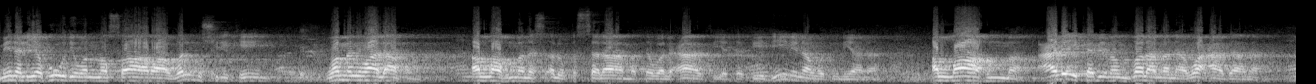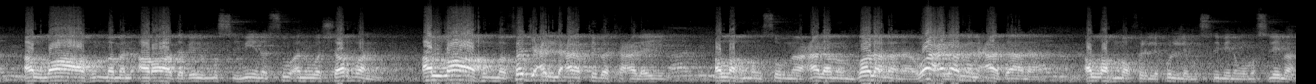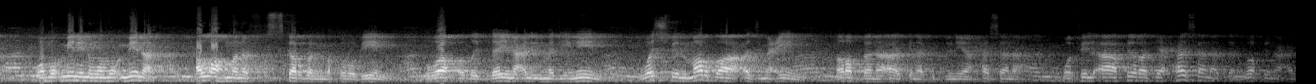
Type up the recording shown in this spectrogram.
من اليهود والنصارى والمشركين ومن والاهم. اللهم نسألك السلامة والعافية في ديننا ودنيانا. اللهم عليك بمن ظلمنا وعادانا. اللهم من أراد بالمسلمين سوءا وشرا اللهم فاجعل العاقبة عليه اللهم انصرنا على من ظلمنا وعلى من عادانا. اللهم اغفر لكل مسلم ومسلمة ومؤمن ومؤمنة. اللهم نفس كرب المكروبين. واقض الدين عن المدينين. واشف المرضى أجمعين. ربنا آتنا في الدنيا حسنة وفي الآخرة حسنة وقنا عذاب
